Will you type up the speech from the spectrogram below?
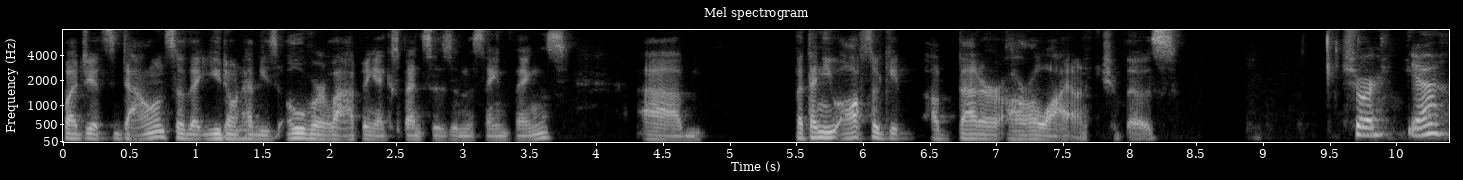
budgets down so that you don't have these overlapping expenses in the same things. Um, but then you also get a better roi on each of those. Sure yeah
